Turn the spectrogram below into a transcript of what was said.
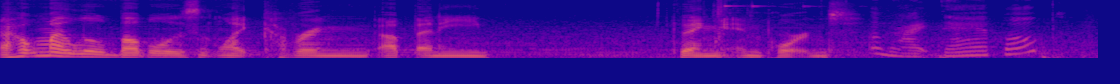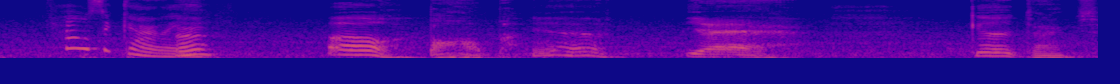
I hope my little bubble isn't, like, covering up anything important. All right there, Bob. How's it going? Huh? Oh, Bob. yeah, yeah. Good, thanks.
